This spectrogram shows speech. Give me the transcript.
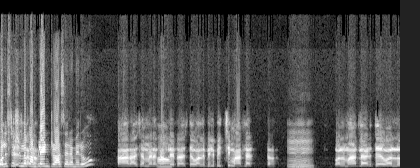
పోలీస్ స్టేషన్లో కంప్లైంట్ రాసారా మీరు? ఆ రాశాం మేడం. కంప్లైంట్ రాస్తే వాళ్ళని పిలిపించి మాట్లాడా మ్మ్. వాళ్ళు మాట్లాడితే వాళ్ళు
